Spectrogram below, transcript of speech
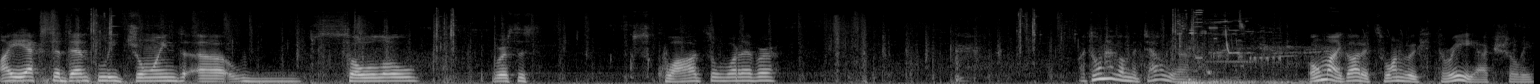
I accidentally joined uh, solo versus squads or whatever. I don't have a medallion. Oh my god, it's 1v3 actually.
